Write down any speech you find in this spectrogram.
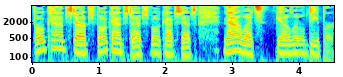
Vocab steps, vocab steps, vocab steps. Now let's get a little deeper.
